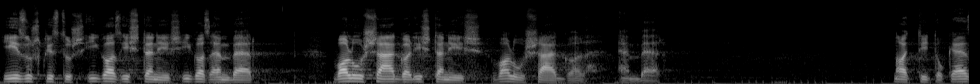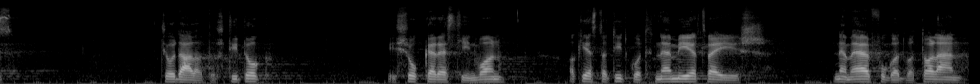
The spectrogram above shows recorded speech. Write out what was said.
Jézus Krisztus igaz Isten és igaz ember, valósággal Isten és valósággal ember. Nagy titok ez, csodálatos titok, és sok keresztény van, aki ezt a titkot nem értve és nem elfogadva talán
